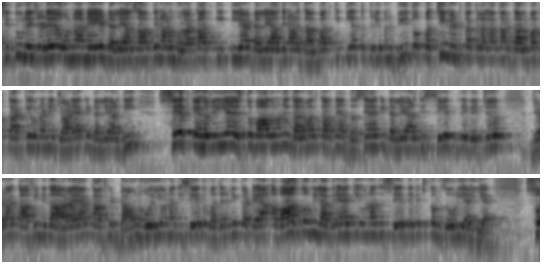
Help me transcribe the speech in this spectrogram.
ਸਿੱਧੂ ਨੇ ਜਿਹੜੇ ਉਹਨਾਂ ਨੇ ਡੱਲਿਆਲ ਸਾਹਿਬ ਦੇ ਨਾਲ ਮੁਲਾਕਾਤ ਕੀਤੀ ਹੈ, ਡੱਲਿਆਲ ਦੇ ਨਾਲ ਗੱਲਬਾਤ ਕੀਤੀ ਹੈ। ਤਕਰੀਬਨ 20 ਤੋਂ 25 ਮਿੰਟ ਤੱਕ ਲਗਾਤਾਰ ਗੱਲਬਾਤ ਕਰਕੇ ਉਹਨਾਂ ਨੇ ਜਾਣਿਆ ਕਿ ਡੱਲਿਆਲ ਦੀ ਸਿਹਤ ਕਿਹੋ ਜਿਹੀ ਹੈ। ਇਸ ਤੋਂ ਬਾਅਦ ਉਹਨਾਂ ਨੇ ਗੱਲਬਾਤ ਕਰਦਿਆਂ ਦੱਸਿਆ ਕਿ ਡੱਲਿਆਲ ਦੀ ਸਿਹਤ ਦੇ ਵਿੱਚ ਜਿਹੜਾ ਕਾਫੀ ਨਿਗਾਰ ਆਇਆ, ਕਾਫੀ ਡਾਊਨ ਹੋਈ ਹੈ। ਉਹਨਾਂ ਦੀ ਸਿਹਤ ਵਜਨ ਵੀ ਘਟਿਆ। ਆਵਾਜ਼ ਤੋਂ ਵੀ ਲੱਗ ਰਿਹਾ ਹੈ ਕਿ ਉਹਨਾਂ ਦੀ ਸਿਹਤ ਦੇ ਵਿੱਚ ਕਮਜ਼ੋਰੀ ਆਈ ਹੈ। ਸੋ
